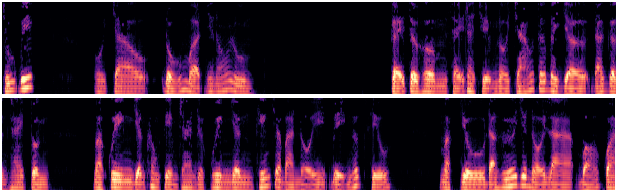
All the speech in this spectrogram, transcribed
chú biết. Ôi chao, đủ mệt với nó luôn. Kể từ hôm xảy ra chuyện nồi cháo tới bây giờ đã gần hai tuần, mà Quyên vẫn không tìm ra được nguyên nhân khiến cho bà nội bị ngất xỉu. Mặc dù đã hứa với nội là bỏ qua,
